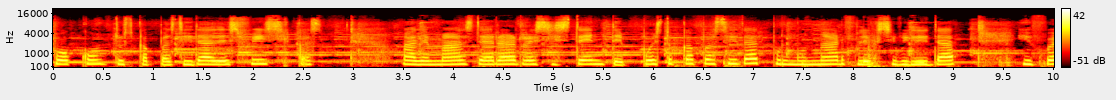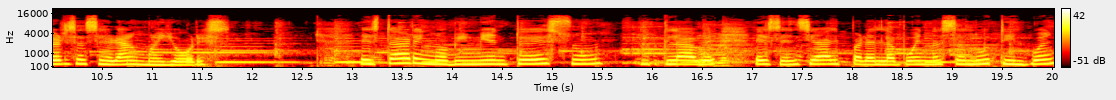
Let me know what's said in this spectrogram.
poco tus capacidades físicas, además de ser resistente, pues tu capacidad pulmonar, flexibilidad y fuerza serán mayores. Estar en movimiento es un clave esencial para la buena salud y el buen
